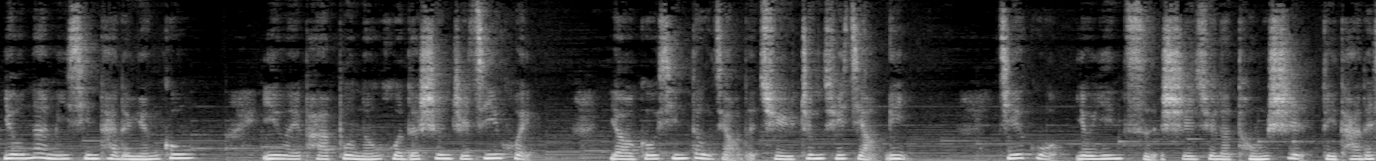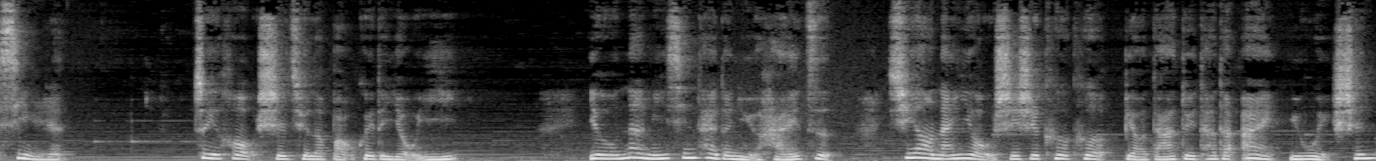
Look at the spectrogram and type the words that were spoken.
有难民心态的员工，因为怕不能获得升职机会，要勾心斗角的去争取奖励，结果又因此失去了同事对他的信任，最后失去了宝贵的友谊。有难民心态的女孩子。需要男友时时刻刻表达对她的爱与委身，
